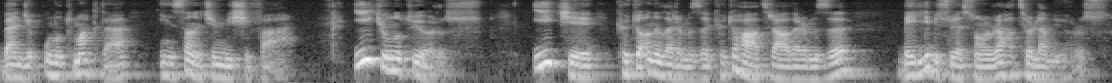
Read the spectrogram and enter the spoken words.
bence unutmak da insan için bir şifa. İyi ki unutuyoruz. İyi ki kötü anılarımızı, kötü hatıralarımızı belli bir süre sonra hatırlamıyoruz.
